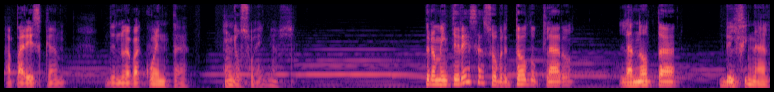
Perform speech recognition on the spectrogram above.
aparezcan de nueva cuenta en los sueños. Pero me interesa sobre todo, claro, la nota del final,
